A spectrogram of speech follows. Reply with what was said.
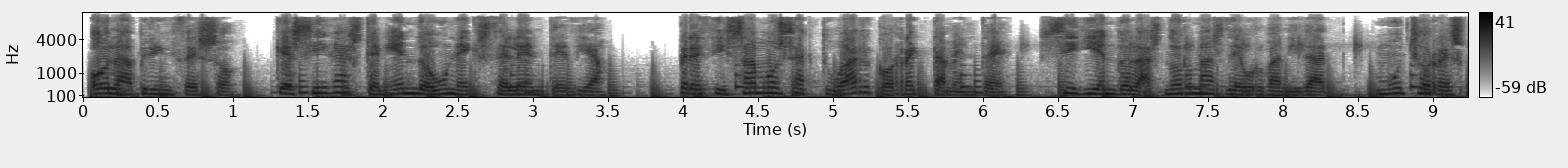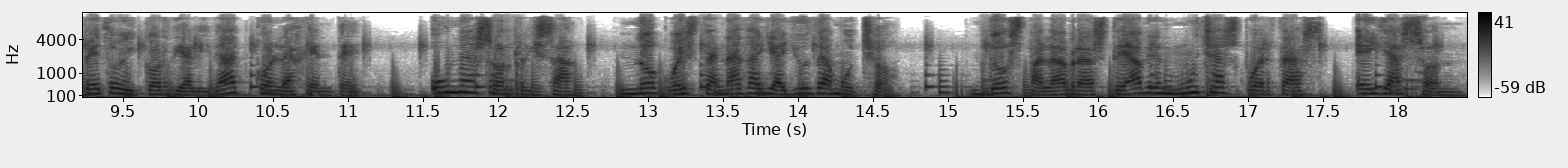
Hola princeso, que sigas teniendo un excelente día. Precisamos actuar correctamente, siguiendo las normas de urbanidad, mucho respeto y cordialidad con la gente. Una sonrisa, no cuesta nada y ayuda mucho. Dos palabras te abren muchas puertas, ellas son.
